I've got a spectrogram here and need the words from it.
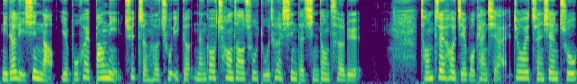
你的理性脑也不会帮你去整合出一个能够创造出独特性的行动策略。从最后结果看起来，就会呈现出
